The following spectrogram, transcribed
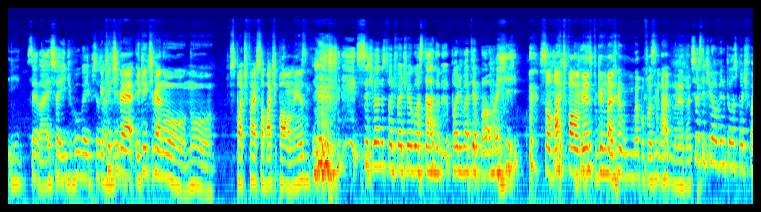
E sei lá, isso aí. Divulga aí pros seus E quem amigos. tiver, e quem tiver no, no Spotify só bate palma mesmo. Se você tiver no Spotify e tiver gostado, pode bater palma aí. Só bate palma mesmo porque não, vai, não dá pra fazer nada, na verdade. Se você estiver ouvindo pelo Spotify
